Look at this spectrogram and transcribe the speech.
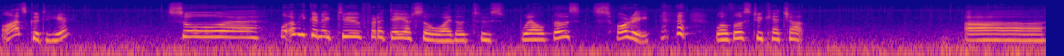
Well, that's good to hear. So, uh, what are we gonna do for a day or so while those two, well, those, sorry, while those two catch up? Uh,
